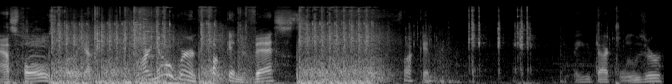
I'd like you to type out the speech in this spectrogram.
assholes. Oh, got? Are y'all wearing fucking vests? Fucking baby back loser.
